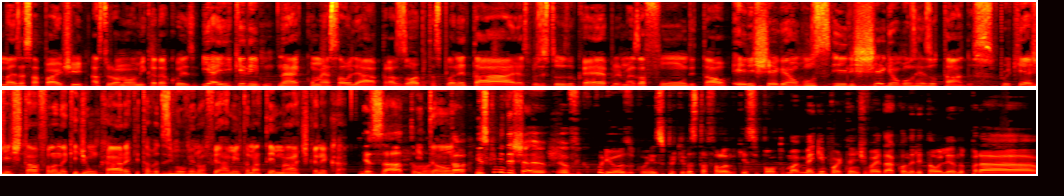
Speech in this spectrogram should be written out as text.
Mais nessa parte astronômica da coisa. E aí que ele, né, começa a olhar pras órbitas planetárias, pros estudos do Kepler mais a fundo e tal. Ele chega em alguns. Ele chega em alguns resultados. Porque a gente tava falando aqui de um cara que tava desenvolvendo uma ferramenta matemática, né, cara? Exato, mano. Então-. Isso que me deixa. Eu, eu fico curioso com isso, porque você tá falando que esse ponto mega importante vai dar quando ele tá olhando pra,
